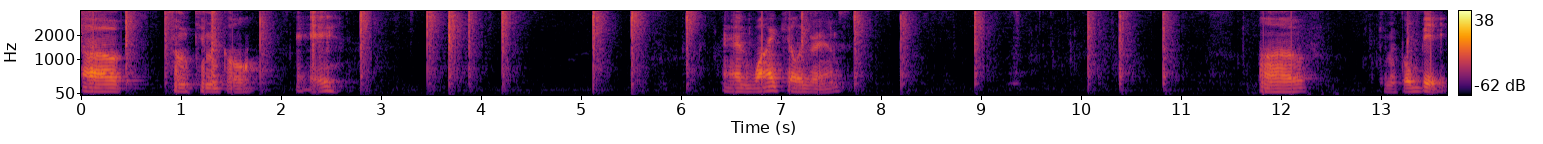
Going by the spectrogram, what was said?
of some chemical A and Y kilograms of chemical B.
